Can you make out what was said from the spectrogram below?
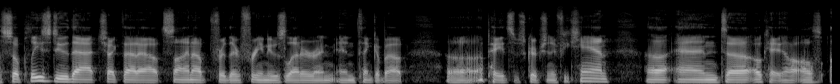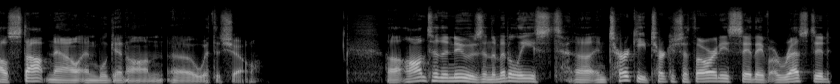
So please do that. Check that out. Sign up for their free newsletter and, and think about a paid subscription if you can. And okay, I'll I'll stop now and we'll get on with the show. Uh, on to the news. In the Middle East, uh, in Turkey, Turkish authorities say they've arrested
